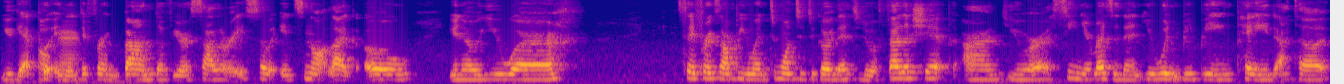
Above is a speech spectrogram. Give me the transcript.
You get put in a different band of your salary. So it's not like, oh, you know, you were say for example you went to wanted to go there to do a fellowship and you were a senior resident, you wouldn't be being paid at a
